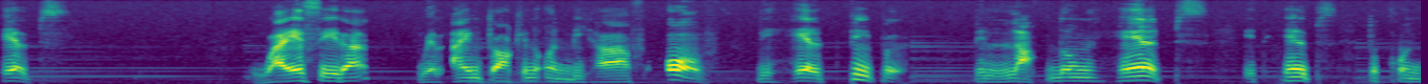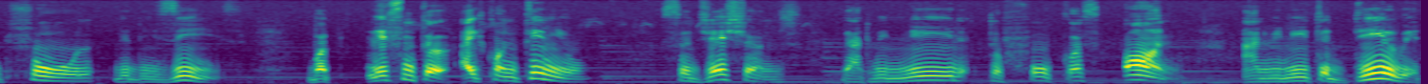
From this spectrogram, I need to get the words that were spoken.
helps. Why I say that? Well, I'm talking on behalf of the health people. The lockdown helps. It helps to control the disease. But listen to, I continue suggestions that we need to focus on and we need to deal with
